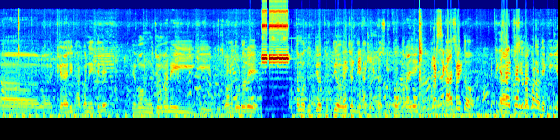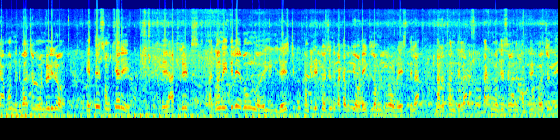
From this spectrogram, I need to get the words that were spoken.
ଅ, ଖେଳାଳି ଭାଗ ନେଇଥିଲେ ଏବଂ ଯେଉଁମାନେ ଏହି ଗଣଦୌଡ଼ରେ ପ୍ରଥମ ଦ୍ୱିତୀୟ ତୃତୀୟ ହୋଇଛନ୍ତି ତାଙ୍କୁ ପୁରସ୍କୃତ କରାଯାଇଛି। ତା ସହିତ ଦେଖିକି ଆମ ନିର୍ବାଚନ ମଣ୍ଡଳୀର ଏତେ ସଂଖ୍ୟାରେ ଆଥଲେଟ୍ସ ଭାଗ ନେଇଥିଲେ ଏବଂ ଏଇ ରେସ୍ଟିକୁ କମ୍ପ୍ଲିଟ୍ କରିଛନ୍ତି ପାଖାପାଖି ଅଢ଼େଇ କିଲୋମିଟର ରେସ୍ ଥିଲା ମାରାଥନ୍ ଥିଲା। ତାକୁ ମଧ୍ୟ ସେମାନେ କମ୍ପ୍ଲିଟ୍ କରିଛନ୍ତି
